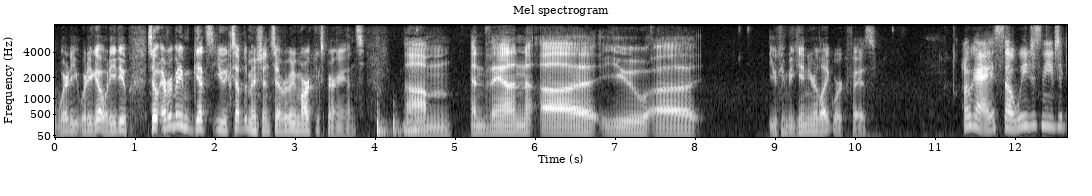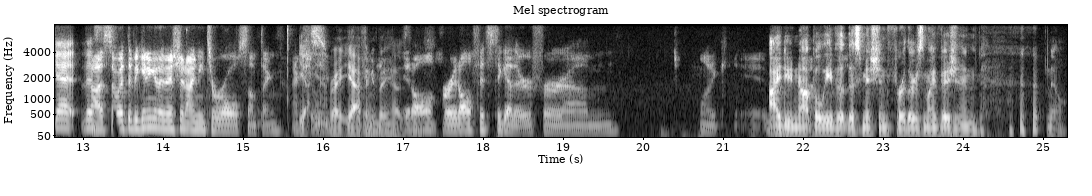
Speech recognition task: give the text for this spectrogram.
where do you where do you go? What do you do? So everybody gets you accept the mission. So everybody mark experience, um, and then uh, you uh, you can begin your legwork phase. Okay so we just need to get this Uh, so at the beginning of the mission, I need to roll something. Actually. Yes, right. Yeah, if anybody has it those. all for it all fits together for um like I do not believe that this mission furthers my vision. no.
